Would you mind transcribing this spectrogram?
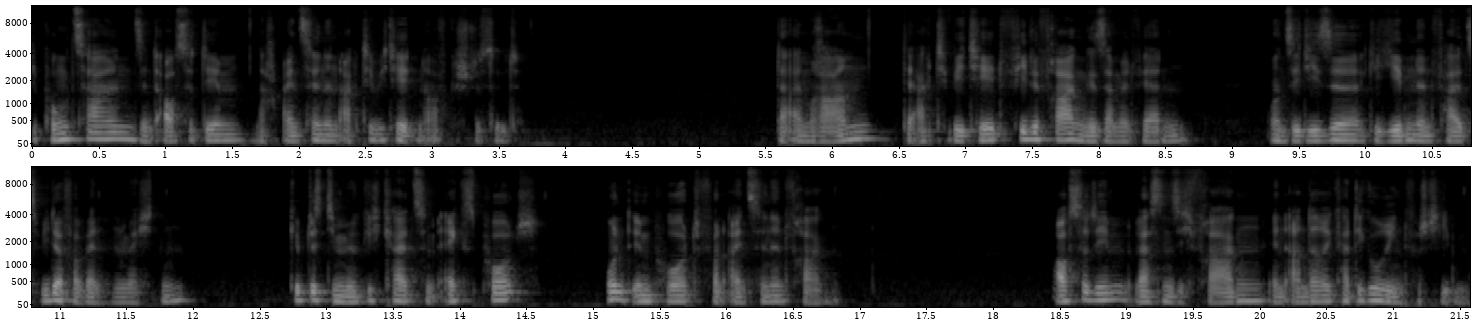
Die Punktzahlen sind außerdem nach einzelnen Aktivitäten aufgeschlüsselt. Da im Rahmen der Aktivität viele Fragen gesammelt werden und Sie diese gegebenenfalls wiederverwenden möchten, gibt es die Möglichkeit zum Export und Import von einzelnen Fragen. Außerdem lassen sich Fragen in andere Kategorien verschieben.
